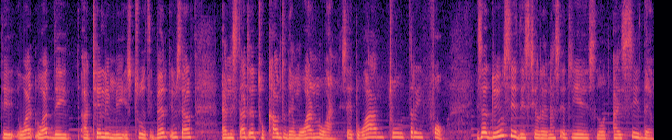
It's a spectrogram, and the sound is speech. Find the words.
they, what what they are telling me is truth. He bent himself and he started to count them one one. He said one, two, three, four. He said, Do you see these children? I said, Yes, Lord, I see them.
